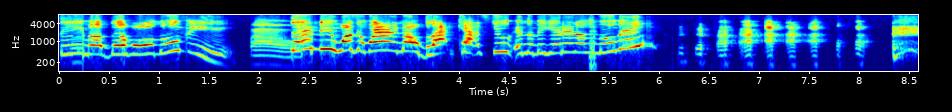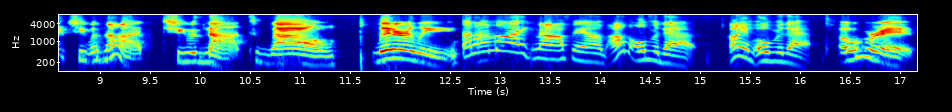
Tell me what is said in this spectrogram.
theme of the whole movie. Wow. Cindy wasn't wearing no black cat suit in the beginning of the movie. she was not. She was not. Wow. Literally And I'm like, nah, fam, I'm over that. I am over that. over it.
